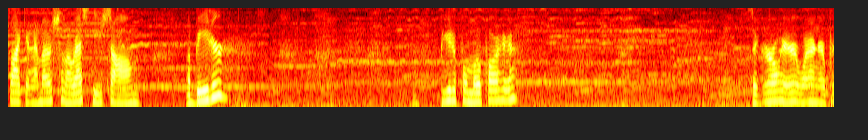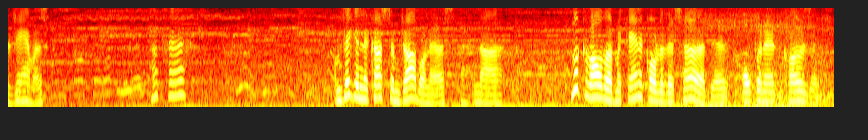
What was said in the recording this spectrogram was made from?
It's like an emotional rescue song. A beater. Beautiful Mopar here. There's a girl here wearing her pajamas. Okay. I'm digging the custom job on this. And uh, look at all the mechanical to this hood to open it and close it.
